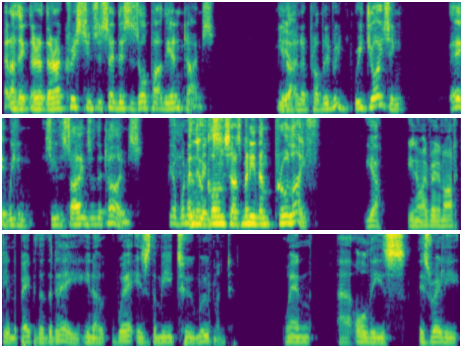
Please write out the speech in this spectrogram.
And I think there are, there are Christians who say this is all part of the end times, you know, and are probably re- rejoicing. Hey, we can see the signs of the times. Yeah. One of And the they'll things, call themselves, many of them, pro life. yeah. You know, I read an article in the paper the other day, you know, where is the Me Too movement when uh, all these Israeli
